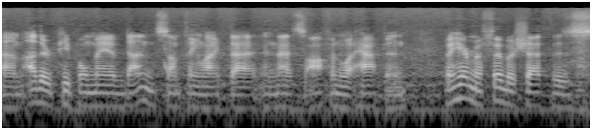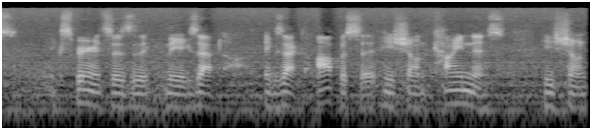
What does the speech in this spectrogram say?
um, other people may have done something like that, and that's often what happened. But here Mephibosheth is, experiences the, the exact, exact opposite. He's shown kindness, he's shown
